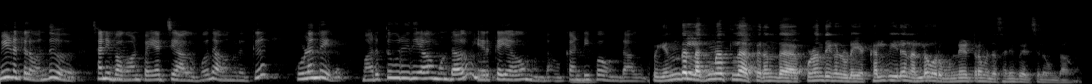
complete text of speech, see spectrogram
மீனத்தில் வந்து சனி பகவான் பயிற்சி ஆகும்போது அவங்களுக்கு குழந்தை மருத்துவ ரீதியாகவும் உண்டாகும் இயற்கையாகவும் உண்டாகும். கண்டிப்பாக உண்டாகும். இப்போ எந்த லக்னத்துல பிறந்த குழந்தைகளுடைய கல்வியில நல்ல ஒரு முன்னேற்றம் இந்த சனி பயிற்சியில உண்டாகும்?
